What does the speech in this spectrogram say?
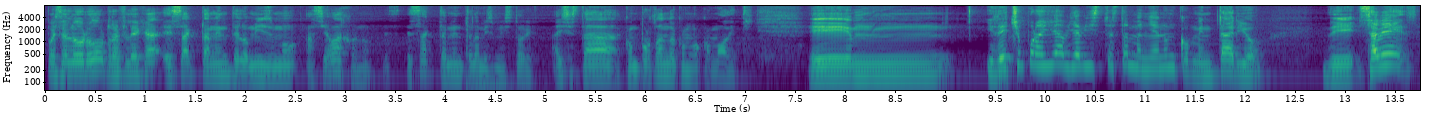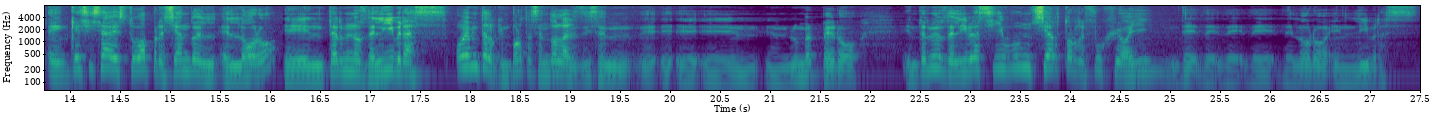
pues el oro refleja exactamente lo mismo hacia abajo, ¿no? Es exactamente la misma historia. Ahí se está comportando como commodity. Em, y de hecho por ahí había visto esta mañana un comentario ¿Sabe en qué sí se estuvo apreciando el, oro? En términos de libras. Obviamente lo que importa es en dólares, dicen eh, eh, eh, en, Bloomberg, pero en términos de libras sí hubo un cierto refugio ahí del oro en libras.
